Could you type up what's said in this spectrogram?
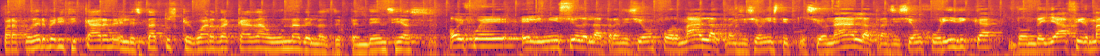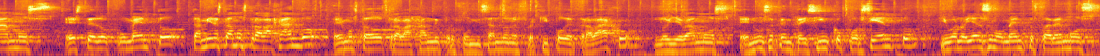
para poder verificar el estatus que guarda cada una de las dependencias. Hoy fue el inicio de la transición formal, la transición institucional, la transición jurídica, donde ya firmamos este documento. También estamos trabajando, hemos estado trabajando y profundizando nuestro equipo de trabajo, lo llevamos en un 75% y bueno, ya en su momento estaremos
